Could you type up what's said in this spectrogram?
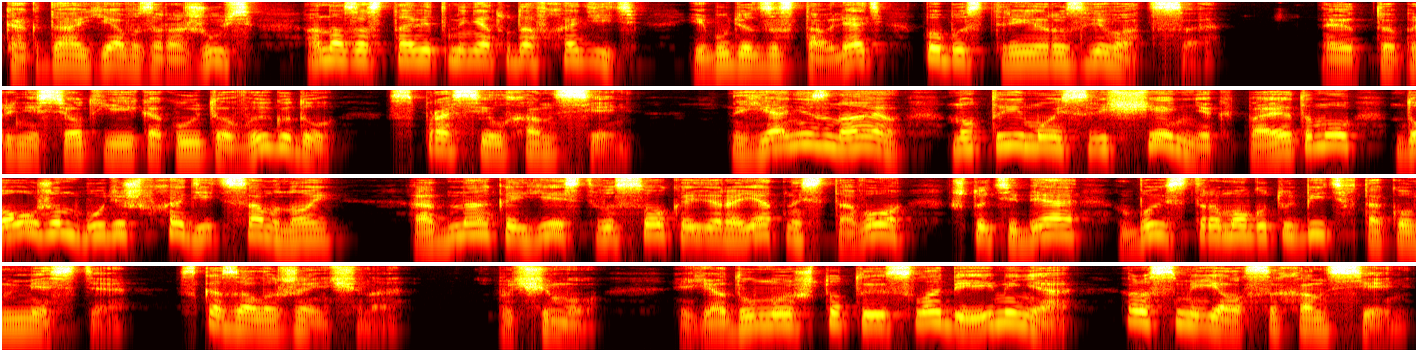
Когда я возражусь, она заставит меня туда входить и будет заставлять побыстрее развиваться. «Это принесет ей какую-то выгоду?» – спросил Хан Сень. «Я не знаю, но ты мой священник, поэтому должен будешь входить со мной. Однако есть высокая вероятность того, что тебя быстро могут убить в таком месте», — сказала женщина. «Почему? Я думаю, что ты слабее меня», — рассмеялся Хан Сень.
